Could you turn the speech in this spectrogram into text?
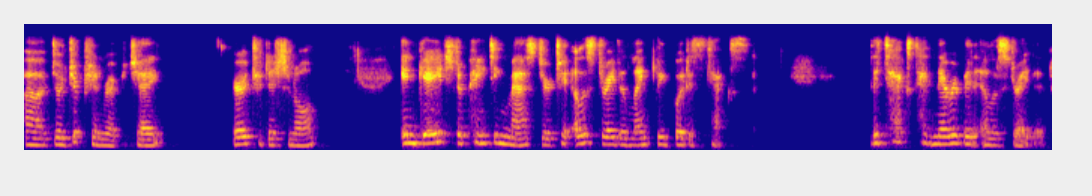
uh, Egyptian Rinpoche, very traditional, engaged a painting master to illustrate a lengthy Buddhist text. The text had never been illustrated,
